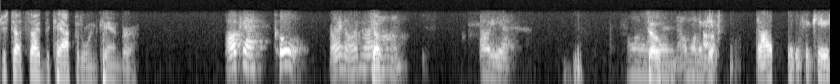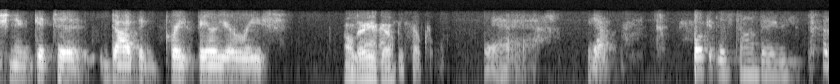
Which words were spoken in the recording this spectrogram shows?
just outside the capital in Canberra. Okay, cool. Right on, right So- on. Oh yeah. I want to So- learn. I want to get dive certification and get to dive the Great Barrier Reef. Oh, there you go. That'd be so cool. Yeah, yeah. Bucket list time, baby.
